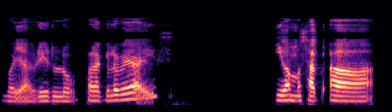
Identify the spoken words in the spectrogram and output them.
Voy a abrirlo para que lo veáis. Y vamos a...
